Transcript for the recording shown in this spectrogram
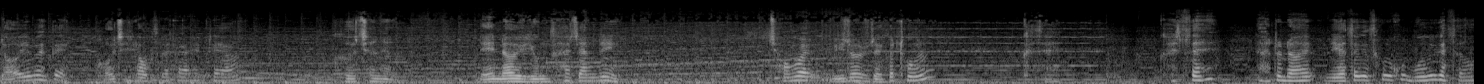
너의 맹세 거짓이 없어야 할 테야. 그 저녁 내 너의 용서하지 않니? 정말 믿어도 될까, 토를? 글쎄, 글쎄, 나도 너의 녀석의 속을 모르겠어.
